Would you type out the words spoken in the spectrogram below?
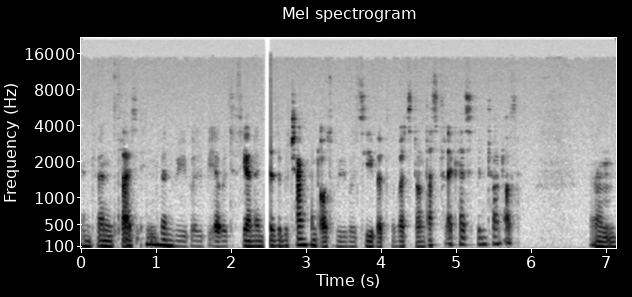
and when it flies in, then we will be able to see an invisible chunk and also we will see that the redstone dust flag has been turned off. Um,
